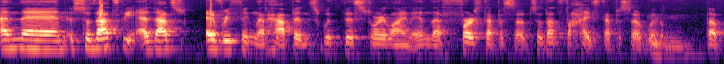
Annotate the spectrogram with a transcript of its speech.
And then, so that's the that's everything that happens with this storyline in the first episode. So that's the heist episode where Mm-hmm. the, the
